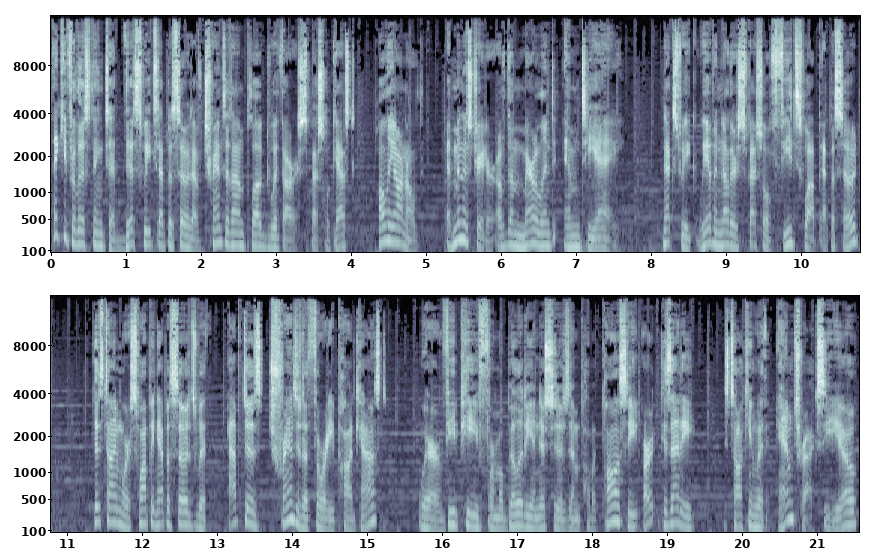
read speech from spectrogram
Thank you for listening to this week's episode of Transit Unplugged with our special guest, Holly Arnold, administrator of the Maryland MTA. Next week, we have another special feed swap episode. This time, we're swapping episodes with APTA's Transit Authority podcast, where VP for Mobility Initiatives and Public Policy, Art Guzzetti, is talking with Amtrak CEO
